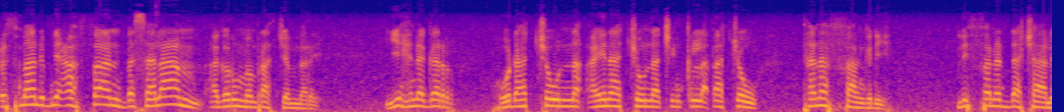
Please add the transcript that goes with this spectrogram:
ዑስማን እብኒ አፋን በሰላም አገሩን መምራት ጀመረ። ይህ ነገር ሆዳቸውና አይናቸውና ጭንቅላጣቸው ተነፋ። እንግዲህ ሊፈነዳ ቻለ።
